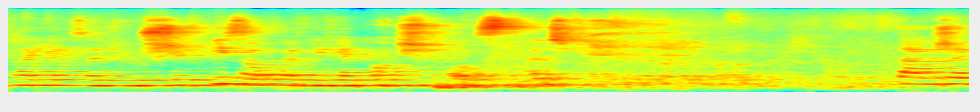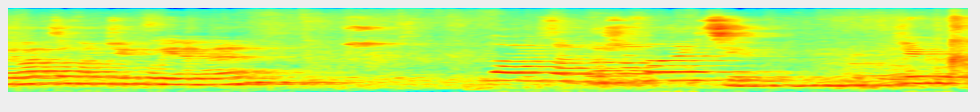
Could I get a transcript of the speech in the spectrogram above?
tutaj Jacek już się wpisał pewnie w jakąś postać. Także bardzo Wam dziękujemy. No i zapraszam na lekcję. Dziękuję.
